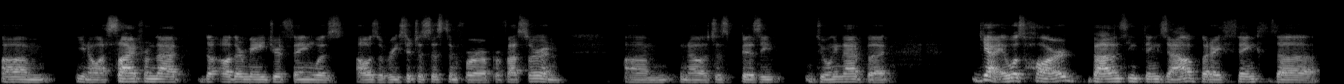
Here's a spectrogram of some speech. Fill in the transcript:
Um, you know, aside from that, the other major thing was I was a research assistant for a professor, and um, know, I was just busy doing that. But yeah, it was hard balancing things out. But I think the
